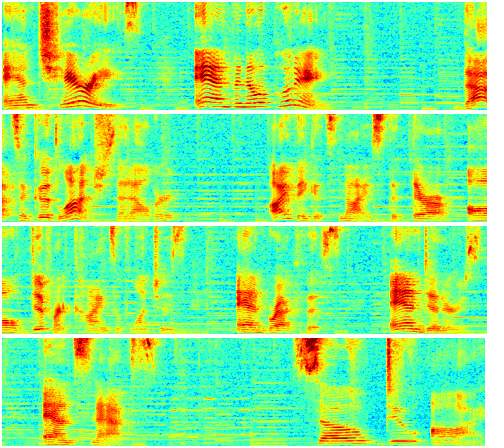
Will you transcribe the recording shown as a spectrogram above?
and cherries, and vanilla pudding. That's a good lunch, said Albert. I think it's nice that there are all different kinds of lunches and breakfasts and dinners and snacks. So do I,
